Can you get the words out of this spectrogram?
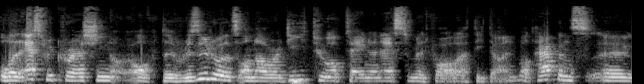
OLS regression of the residuals on our D to obtain an estimate for our theta. And what happens, uh,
